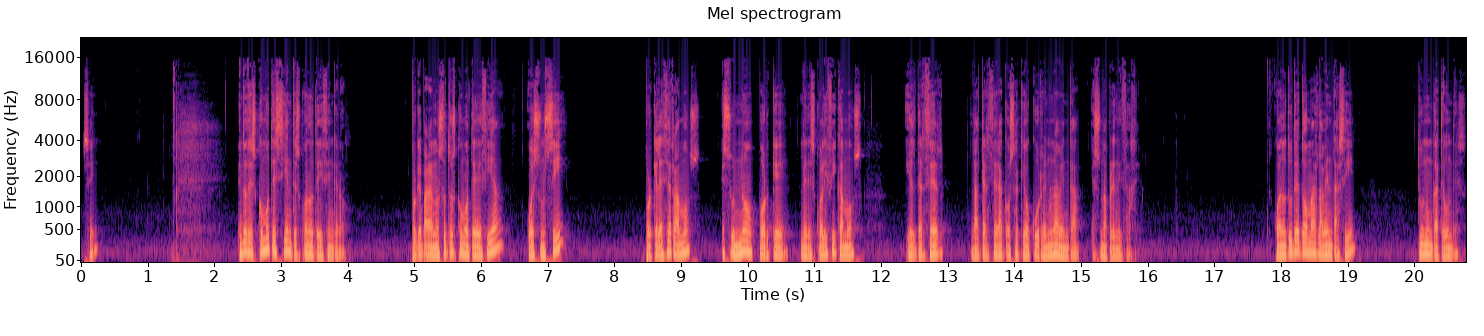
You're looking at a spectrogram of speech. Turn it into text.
¿Sí? Entonces, ¿cómo te sientes cuando te dicen que no? Porque para nosotros, como te decía, o es un sí, porque le cerramos, es un no, porque le descualificamos, y el tercer, la tercera cosa que ocurre en una venta es un aprendizaje. Cuando tú te tomas la venta así, tú nunca te hundes,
